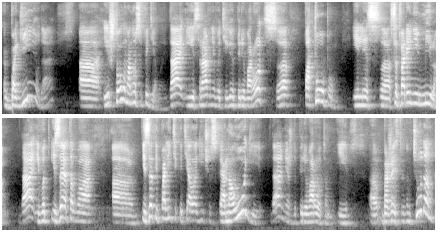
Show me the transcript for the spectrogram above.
как богиню, да, э, и что Ломоносов и делает, да, и сравнивать ее переворот с потопом или с э, сотворением мира, да, и вот из этого, э, из этой политико-теологической аналогии, да, между переворотом и Э, божественным чудом,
